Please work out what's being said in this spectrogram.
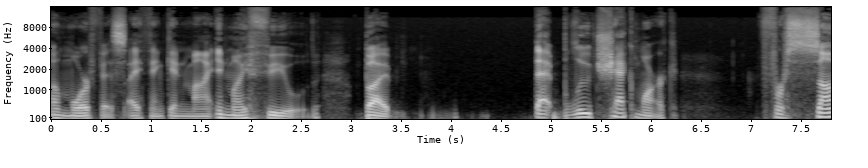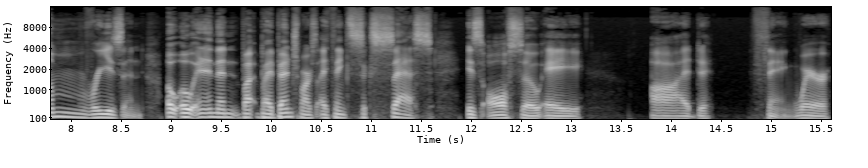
amorphous i think in my in my field. But that blue check mark for some reason oh oh and, and then by, by benchmarks i think success is also a odd thing where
